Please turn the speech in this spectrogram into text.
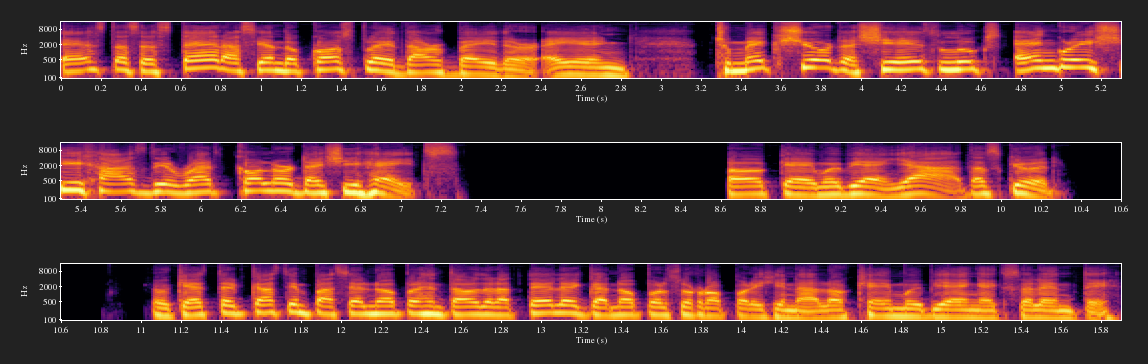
Esta es Esther haciendo cosplay Darth Vader. And to make sure that she is, looks angry, she has the red color that she hates. Ok, muy bien. Yeah, that's good. Ok, este es el casting para ser el nuevo presentador de la tele. Ganó por su ropa original. Ok, muy bien. Excelente.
